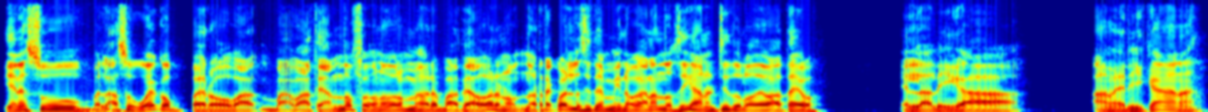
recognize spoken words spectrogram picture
Tiene su, ¿verdad? su hueco, pero bateando fue uno de los mejores bateadores. No, no recuerdo si terminó ganando. Sí, ganó el título de bateo en la liga americana.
